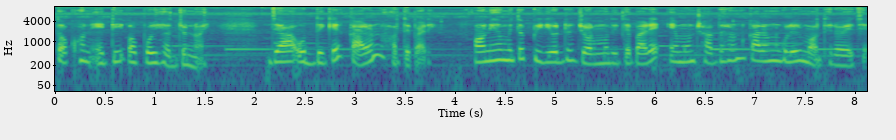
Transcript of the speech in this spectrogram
তখন এটি অপরিহার্য নয়, যা উদ্বেগের কারণ হতে পারে। অনিয়মিত পিরিয়ডের জন্ম দিতে পারে এমন সাধারণ কারণগুলির মধ্যে রয়েছে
